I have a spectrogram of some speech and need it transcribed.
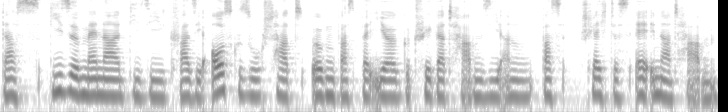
dass diese Männer, die sie quasi ausgesucht hat, irgendwas bei ihr getriggert haben, sie an was Schlechtes erinnert haben.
